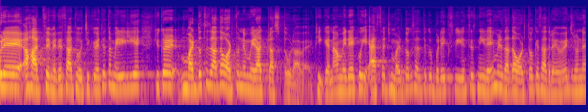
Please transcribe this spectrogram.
برے ہاتھ سے میرے ساتھ ہو چکے ہوئے تھے تو میرے لیے کیونکہ مردوں سے زیادہ عورتوں نے میرا ٹرسٹ توڑا ہوا ہے ٹھیک ہے نا میرے کوئی ایسا مردوں کے ساتھ کوئی بڑے ایکسپیرینسز نہیں رہے میرے زیادہ عورتوں کے ساتھ ساتھ رہے ہوئے ہیں جنہوں نے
